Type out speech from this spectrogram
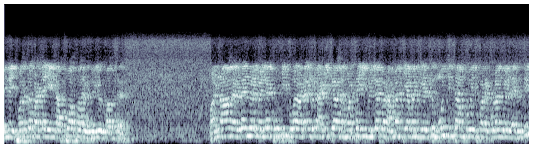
என்னை பொருத்தப்பட்ட எங்க அப்பா பாருங்க பெரிய ஒரு பக்தர் பண்ணாத இடங்களும் இல்லை கூட்டி போற இடங்களும் அடிக்காத மொட்டையும் இல்லை. பிற அமர்த்தி அமர்த்தி எடுத்து மூச்சு தான் போய் போற குளங்கள்ல இருந்து.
